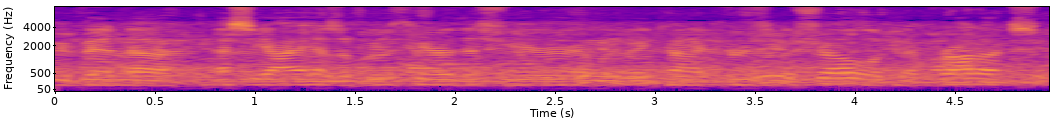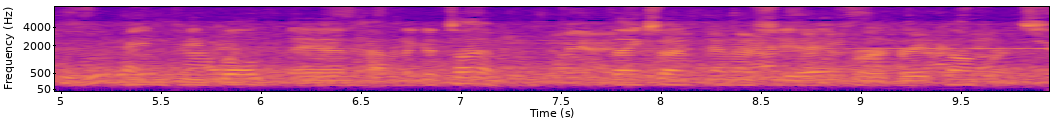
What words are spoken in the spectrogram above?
we've been uh, SEI has a booth here this year, and we've been kind of cruising the show, looking at products, meeting people, and having a good time. Thanks NRCA for a great conference.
